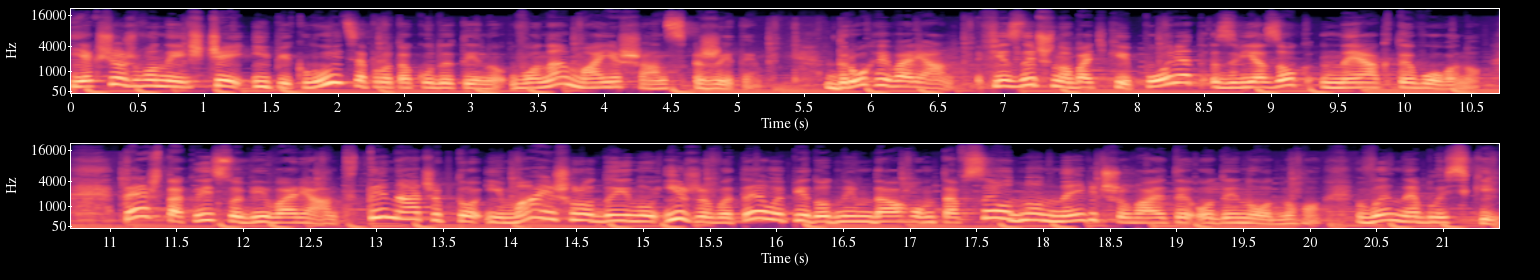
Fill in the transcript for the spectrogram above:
Якщо ж вони ще і піклуються про таку дитину, вона має шанс жити. Другий варіант: фізично батьки поряд, зв'язок не активовано. Теж такий собі варіант. Ти, начебто, і маєш родину, і живете ви під одним дахом, та все одно не відчуваєте один одного. Ви не близькі.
